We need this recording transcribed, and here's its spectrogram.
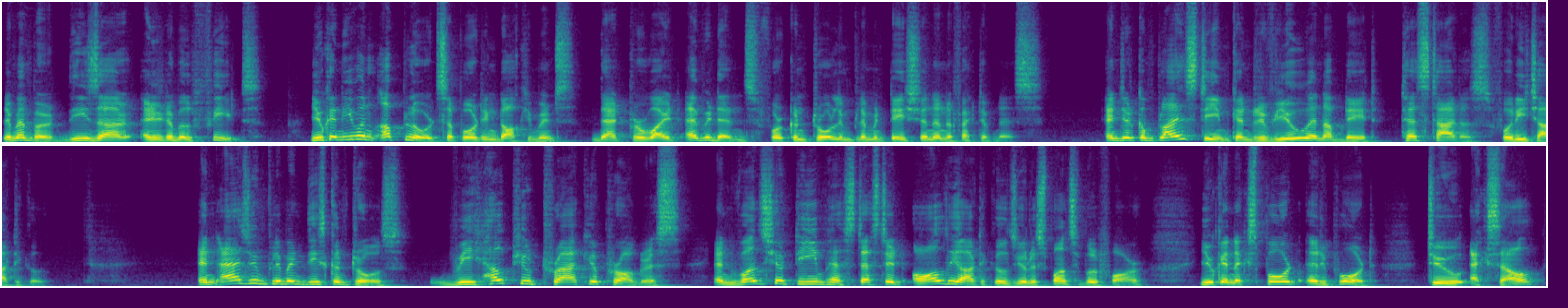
Remember, these are editable fields. You can even upload supporting documents that provide evidence for control implementation and effectiveness. And your compliance team can review and update test status for each article. And as you implement these controls, we help you track your progress. And once your team has tested all the articles you're responsible for, you can export a report to Excel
